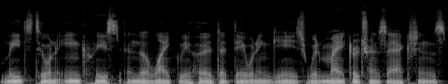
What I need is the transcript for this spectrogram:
leads to an increase in the likelihood that they would engage with microtransactions.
